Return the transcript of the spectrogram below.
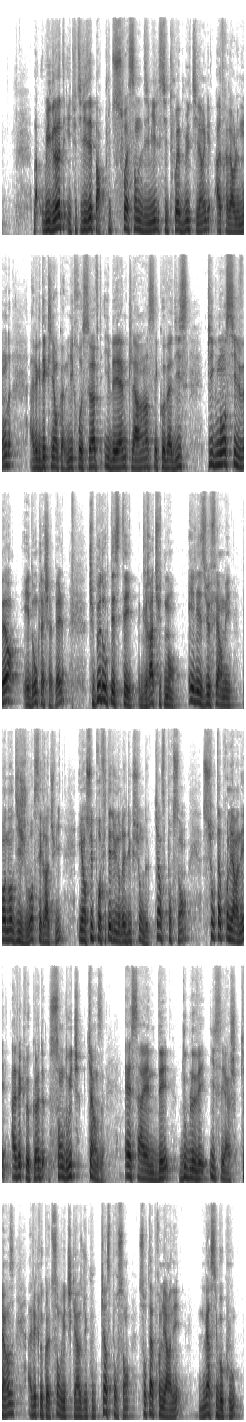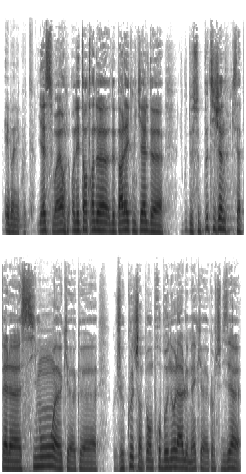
Bah, Wiglot est utilisé par plus de 70 000 sites web multilingues à travers le monde, avec des clients comme Microsoft, IBM, Clarins, Ecovadis, Pigment, Silver et donc La Chapelle. Tu peux donc tester gratuitement et les yeux fermés pendant 10 jours, c'est gratuit, et ensuite profiter d'une réduction de 15% sur ta première année avec le code SANDWICH15. S-A-N-D-W-I-C-H 15 avec le code sandwich 15, du coup 15% sur ta première année. Merci beaucoup et bonne écoute. Yes, ouais, on était en train de, de parler avec Mickaël de, du coup, de ce petit jeune qui s'appelle euh, Simon, euh, que, que, que, je coach un peu en pro bono là, le mec, euh, comme je te disais,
